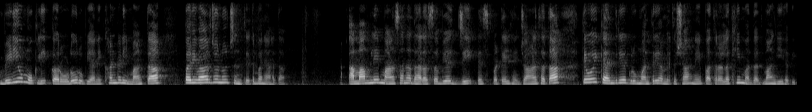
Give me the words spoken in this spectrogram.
વીડિયો મોકલી કરોડો રૂપિયાની ખંડણી માંગતા પરિવારજનો ચિંતિત બન્યા હતા. આ મામલે માણસાના ધારાસભ્ય જી એસ પટેલને જાણ થતાં તેઓએ કેન્દ્રીય ગૃહમંત્રી અમિત શાહને પત્ર લખી મદદ માંગી હતી.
